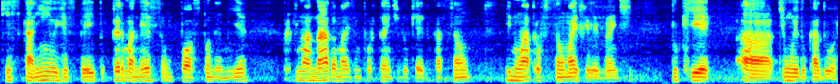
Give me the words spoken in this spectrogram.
que esse carinho e respeito permaneçam pós-pandemia, porque não há nada mais importante do que a educação e não há profissão mais relevante do que a de um educador.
